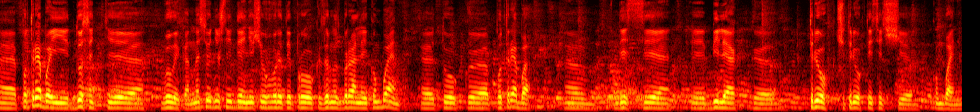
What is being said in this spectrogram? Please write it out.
Е, Потреба її досить е, велика. На сьогоднішній день, якщо говорити про зернозбиральний комбайн, е, то е, потреба е, десь е, е, біля 3-4 тисяч е, комбайнів.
